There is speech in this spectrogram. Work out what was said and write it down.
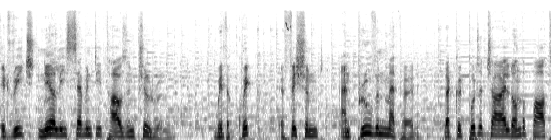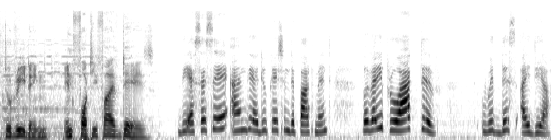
it reached nearly 70,000 children with a quick, efficient, and proven method that could put a child on the path to reading in 45 days. the SSA and the education department were very proactive with this idea.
